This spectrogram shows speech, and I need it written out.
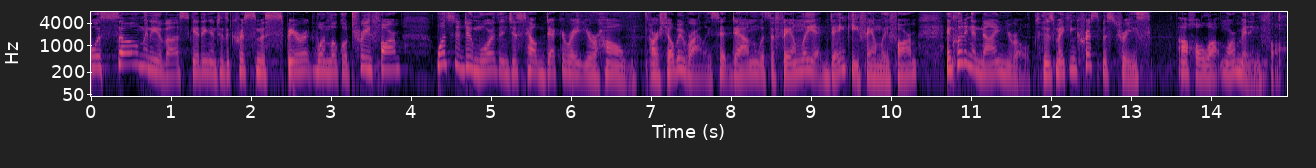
with so many of us getting into the Christmas spirit, one local tree farm wants to do more than just help decorate your home. Our Shelby Riley sit down with the family at Dahnke Family Farm, including a nine-year-old who's making Christmas trees a whole lot more meaningful.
